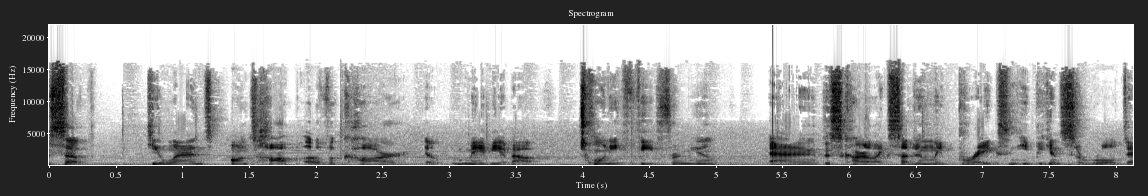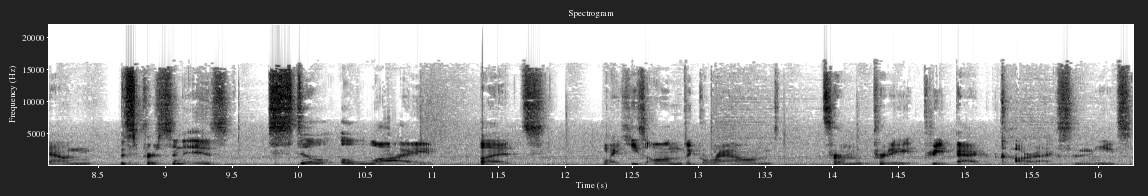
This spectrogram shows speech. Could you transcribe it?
So he lands on top of a car, uh, maybe about 20 feet from you, and this car like suddenly breaks and he begins to roll down. This person is still alive, but like he's on the ground from a pretty pretty bad car accident. He's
